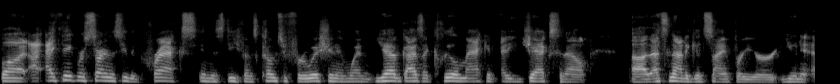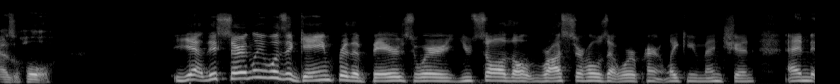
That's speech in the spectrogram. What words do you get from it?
But I, I think we're starting to see the cracks in this defense come to fruition. And when you have guys like Khalil Mack and Eddie Jackson out, uh, that's not a good sign for your unit as a whole. Yeah, this certainly was a game for the Bears where you saw the roster holes that were apparent, like you mentioned. And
